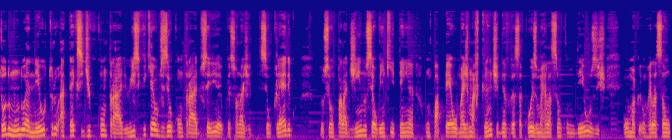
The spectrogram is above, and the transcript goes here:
todo mundo é neutro até que se diga o contrário. Isso que é o dizer o contrário? Seria o personagem ser um clérigo, ou ser um paladino, ser alguém que tenha um papel mais marcante dentro dessa coisa, uma relação com deuses, ou uma, uma relação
